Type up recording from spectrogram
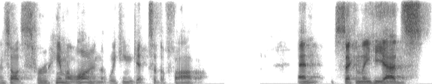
And so it's through him alone that we can get to the Father. And secondly, he adds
